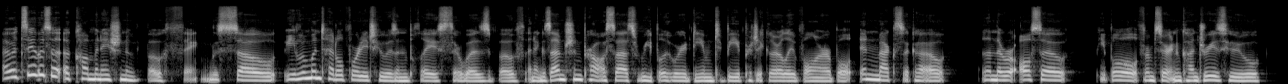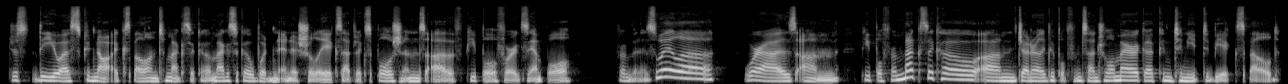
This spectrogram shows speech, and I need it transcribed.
I would say it was a, combination of both things. So even when Title 42 was in place, there was both an exemption process for people who were deemed to be particularly vulnerable in Mexico. And then there were also people from certain countries who just the US could not expel into Mexico. Mexico wouldn't initially accept expulsions of people, for example, from Venezuela, whereas um, people from Mexico, um, generally people from Central America, continued to be expelled.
